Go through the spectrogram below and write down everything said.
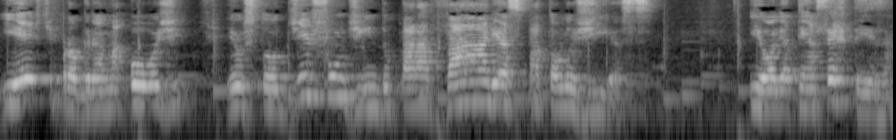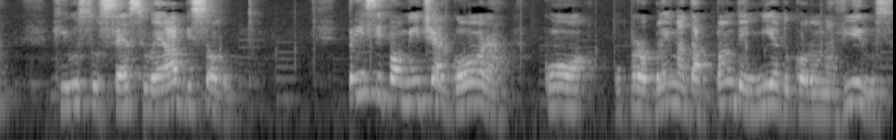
E este programa hoje eu estou difundindo para várias patologias. E olha, tenha certeza que o sucesso é absoluto. Principalmente agora com o problema da pandemia do coronavírus,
